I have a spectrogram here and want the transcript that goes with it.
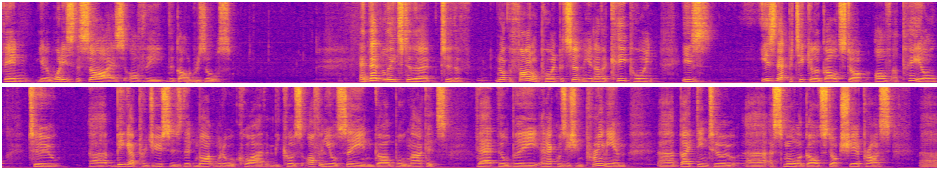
then you know what is the size of the, the gold resource. And that leads to the to the not the final point, but certainly another key point is is that particular gold stock of appeal to uh, bigger producers that might want to acquire them? Because often you'll see in gold bull markets that there'll be an acquisition premium uh, baked into uh, a smaller gold stock share price uh,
